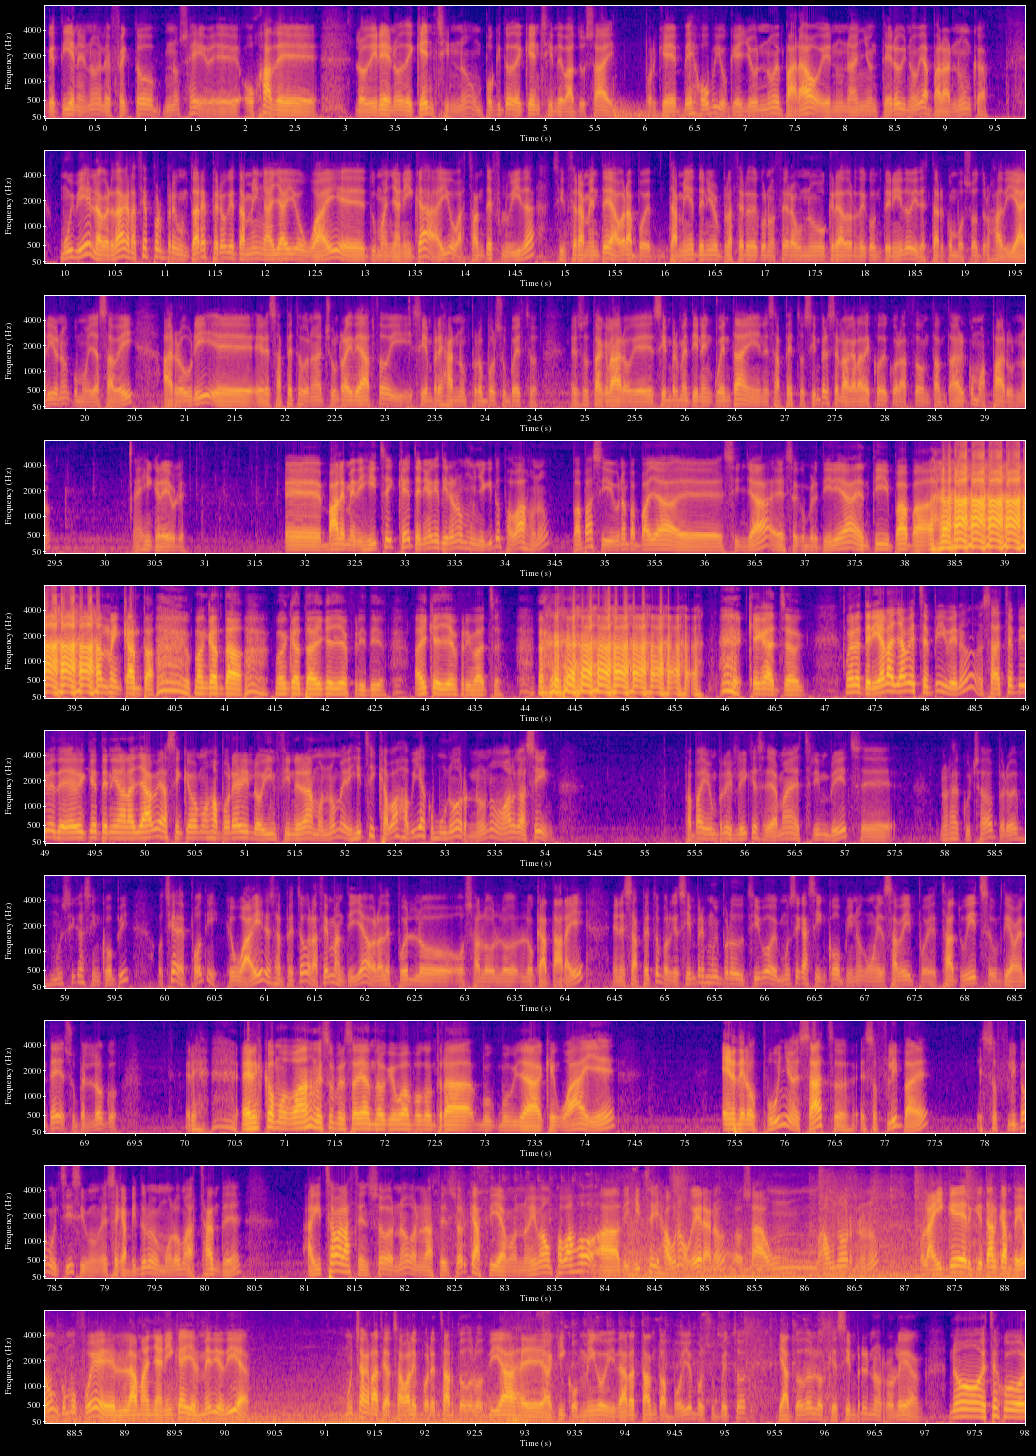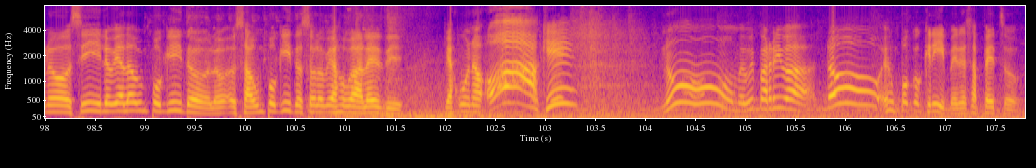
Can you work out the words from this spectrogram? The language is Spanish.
que tiene, ¿no? El efecto, no sé, hoja de, lo diré, ¿no? De Kenshin, ¿no? Un poquito de Kenshin, de Batusai. Porque es obvio que yo no he parado en un año entero y no voy a parar nunca. Muy bien, la verdad, gracias por preguntar. Espero que también haya ido guay eh, tu mañanica. Ha ido bastante fluida. Sinceramente, ahora pues también he tenido el placer de conocer a un nuevo creador de contenido y de estar con vosotros a diario, ¿no? Como ya sabéis, a Rory, eh, en ese aspecto que nos ha hecho un raideazo y siempre es Arnus Pro, por supuesto. Eso está claro, que siempre me tiene en cuenta y en ese aspecto siempre se lo agradezco de corazón, tanto a él como a Sparus, ¿no? Es increíble. Eh, vale, me dijisteis que tenía que tirar los muñequitos para abajo, ¿no? Papá, si una papaya eh, sin ya eh, se convertiría en ti, papá. me encanta, me ha encantado, me ha encantado. Ay, que Jeffrey, tío. Ay, que Jeffrey, macho. Qué gachón. Bueno, tenía la llave este pibe, ¿no? O sea, este pibe de él que tenía la llave, así que vamos a por él y lo incineramos, ¿no? Me dijisteis que abajo había como un horno, ¿no? Algo así. Papá, hay un playlist que se llama Stream Blitz, eh... No la he escuchado, pero es música sin copy. Hostia, de Spotify. Qué guay en ese aspecto. Gracias, Mantilla. Ahora después lo, o sea, lo, lo, cataré en ese aspecto porque siempre es muy productivo en música sin copy, ¿no? Como ya sabéis, pues está Twitch últimamente, súper loco. Eres, eres como Juan, Super Saiyan 2, qué guapo contra ya Qué guay, ¿eh? El de los puños, exacto. Eso flipa, ¿eh? Eso flipa muchísimo. Ese capítulo me moló bastante, ¿eh? Aquí estaba el ascensor, ¿no? Con el ascensor, ¿qué hacíamos? Nos íbamos para abajo a, dijisteis, a una hoguera, ¿no? O sea, a un, a un horno, ¿no? Hola Iker, ¿qué tal campeón? ¿Cómo fue la mañanica y el mediodía? Muchas gracias chavales por estar todos los días eh, aquí conmigo y dar tanto apoyo, por supuesto, y a todos los que siempre nos rolean. No, este juego no, sí, le voy a dar un poquito, o sea, un poquito solo voy a jugar, Leslie. Voy a jugar una... ¡Oh! ¿Qué? No, me voy para arriba. No, es un poco creep en ese aspecto.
